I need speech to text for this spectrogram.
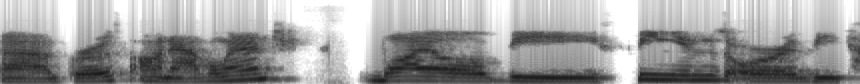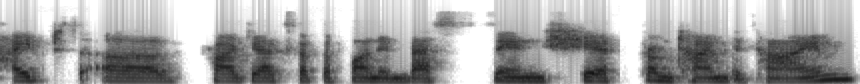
uh, growth on Avalanche, while the themes or the types of projects that the fund invests in shift from time to time.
